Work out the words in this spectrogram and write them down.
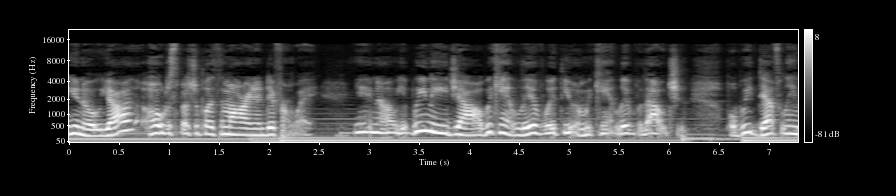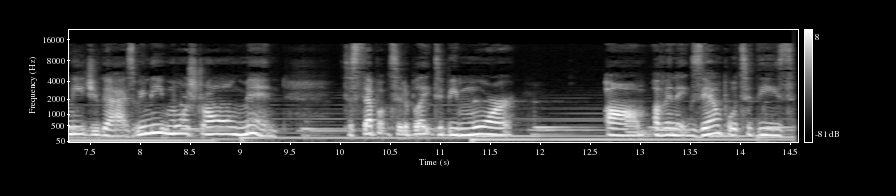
you know, y'all hold a special place in my heart in a different way. You know, we need y'all. We can't live with you and we can't live without you. But we definitely need you guys. We need more strong men to step up to the plate to be more um, of an example to these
